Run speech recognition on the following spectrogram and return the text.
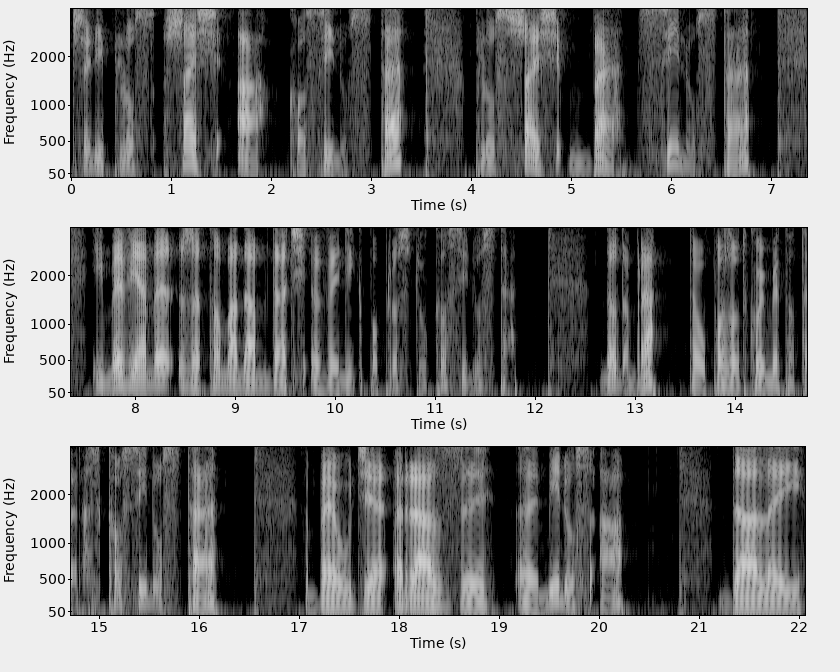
czyli plus 6a cosinus t plus 6b sinus t. I my wiemy, że to ma nam dać wynik po prostu cosinus t. No dobra, to uporządkujmy to teraz. Cosinus t będzie razy e, minus a, dalej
